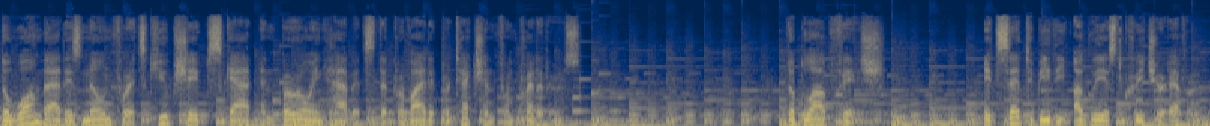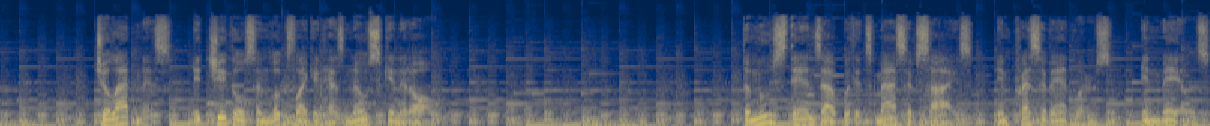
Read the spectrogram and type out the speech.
The wombat is known for its cube-shaped scat and burrowing habits that provide it protection from predators. The blobfish. It's said to be the ugliest creature ever. Gelatinous, it jiggles and looks like it has no skin at all. The moose stands out with its massive size, impressive antlers, in males,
